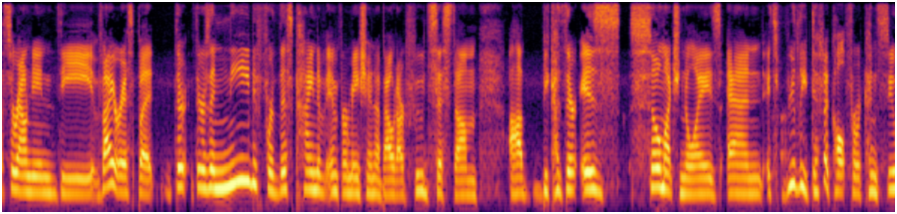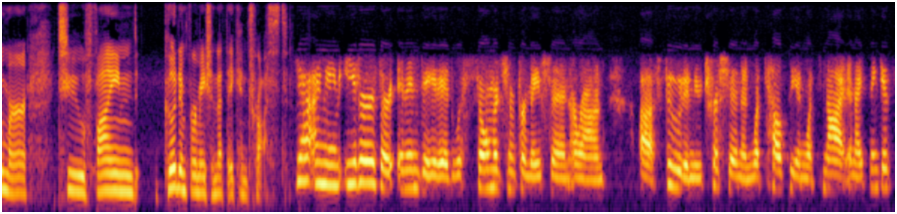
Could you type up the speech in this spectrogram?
surrounding the virus, but there, there's a need for this kind of information about our food system uh, because there is so much noise and it's really difficult for a consumer to find good information that they can trust. Yeah, I mean, eaters are inundated with so much information around uh, food and nutrition and what's healthy and what's not. And I think it's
